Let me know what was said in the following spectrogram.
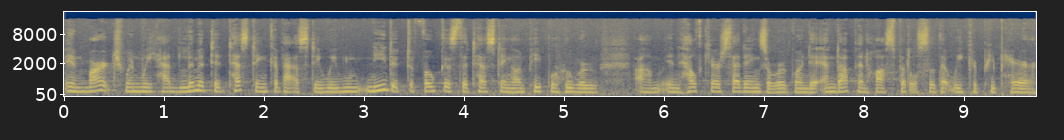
In March, when we had limited testing capacity, we needed to focus the testing on people who were um, in healthcare settings or were going to end up in hospitals so that we could prepare.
